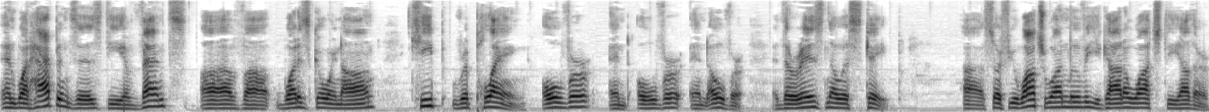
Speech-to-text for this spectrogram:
And what happens is the events of uh, what is going on keep replaying over and over and over. There is no escape. Uh, so if you watch one movie, you gotta watch the other.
